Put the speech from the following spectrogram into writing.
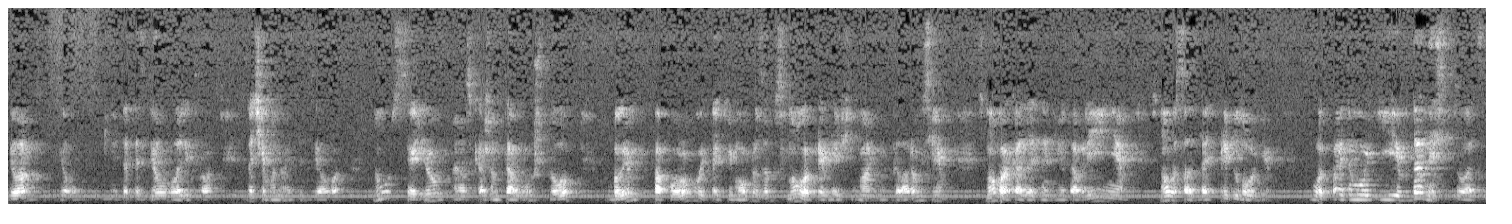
Беларусь сделала? Нет, это сделала Литва. Зачем она это сделала? Ну, с целью, э, скажем, того, что бы попробовать таким образом снова привлечь внимание к Беларуси, снова оказать на нее давление, снова создать предлоги. Вот, поэтому и в данной ситуации,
